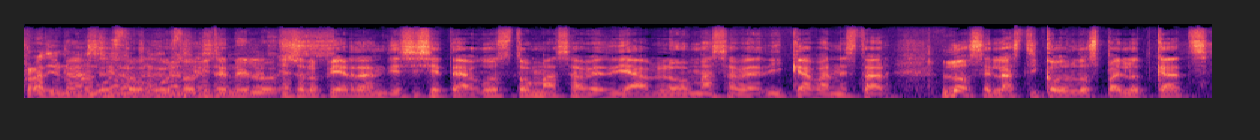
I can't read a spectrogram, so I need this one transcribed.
Radio Gracias, Numancia, gusto, muchas gusto aquí tenerlos. No se lo pierdan, 17 de agosto, más Ave Diablo, más Ave Dica, van a estar los elásticos, los Pilot Cats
